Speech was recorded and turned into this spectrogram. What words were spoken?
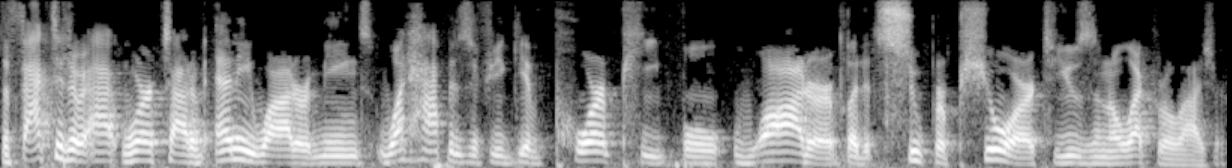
the fact that it works out of any water means what happens if you give poor people water, but it's super pure to use an electrolyzer?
